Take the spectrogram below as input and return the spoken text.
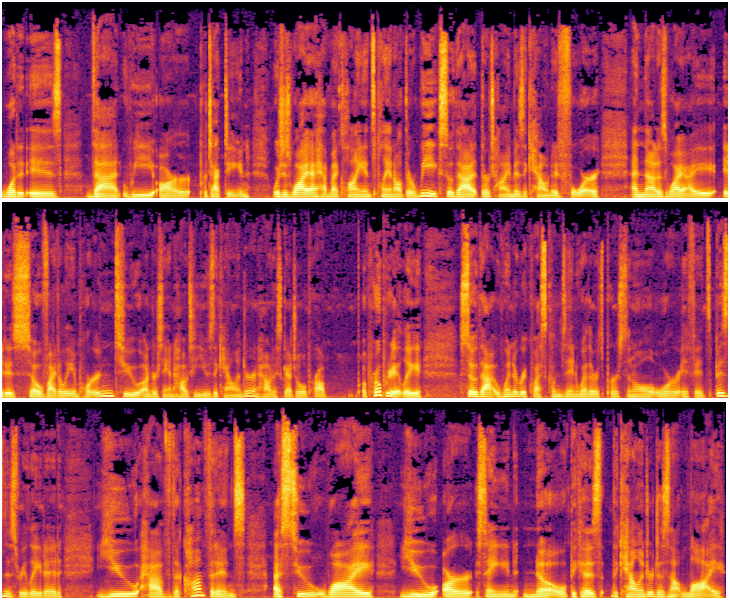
what it is that we are protecting, which is why I have my clients plan out their week so that their time is accounted for. And that is why I it is so vitally important to understand how to use a calendar and how to schedule a prop appropriately so that when a request comes in, whether it's personal or if it's business related, you have the confidence as to why you are saying no because the calendar does not lie.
